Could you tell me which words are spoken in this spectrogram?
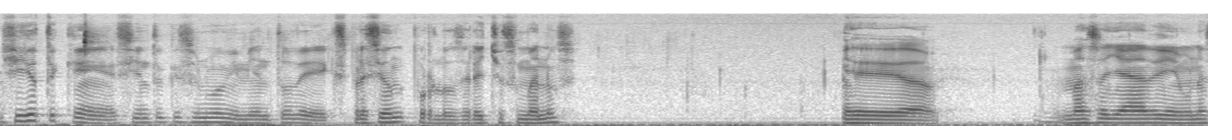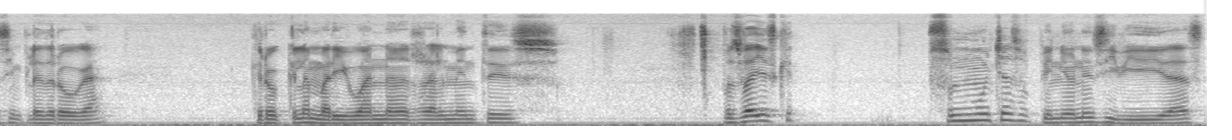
fíjate que siento que es un movimiento de expresión por los derechos humanos. Eh, más allá de una simple droga, creo que la marihuana realmente es... Pues vaya, es que son muchas opiniones divididas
